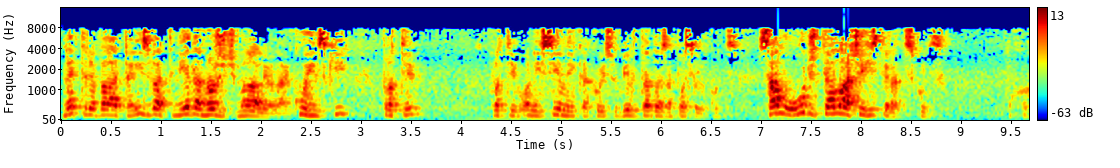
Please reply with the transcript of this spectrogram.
Ne trebate izvati nijedan nožić mali, onaj kuhinski, protiv, protiv onih silnika koji su bili tada zaposlili kuc. Samo uđite, Allah će ih istirati s kuca. Oh,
